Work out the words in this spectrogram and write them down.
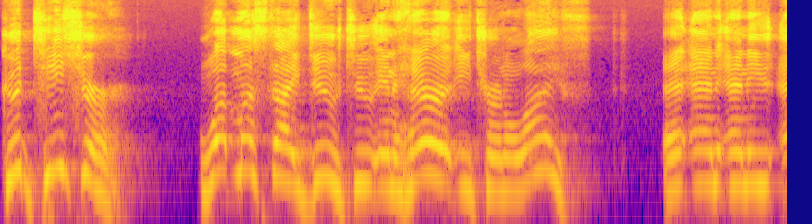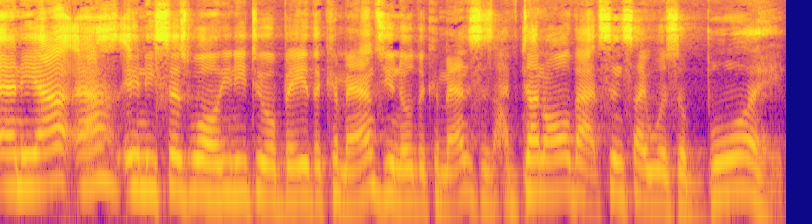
good teacher, what must I do to inherit eternal life? And, and, and, he, and, he asked, and he says, Well, you need to obey the commands. You know the commands. He says, I've done all that since I was a boy.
